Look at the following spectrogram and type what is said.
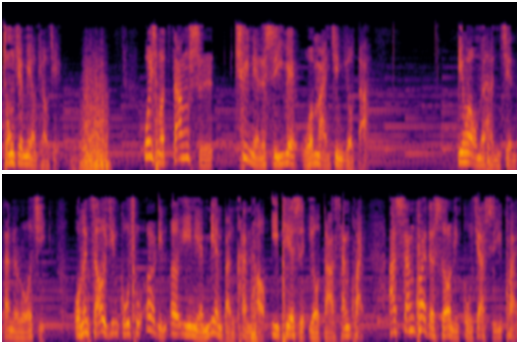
中间没有调节。为什么当时去年的十一月我买进友达？因为我们很简单的逻辑，我们早已经估出二零二一年面板看好 EPS 有达三块，啊三块的时候你股价十一块，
